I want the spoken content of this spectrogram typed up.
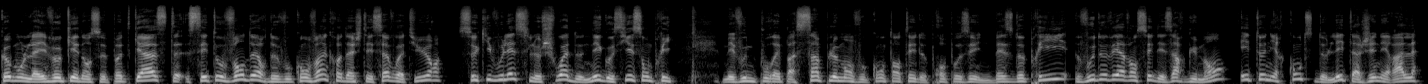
Comme on l'a évoqué dans ce podcast, c'est au vendeur de vous convaincre d'acheter sa voiture, ce qui vous laisse le choix de négocier son prix. Mais vous ne pourrez pas simplement vous contenter de proposer une baisse de prix, vous devez avancer des arguments et tenir compte de l'état général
